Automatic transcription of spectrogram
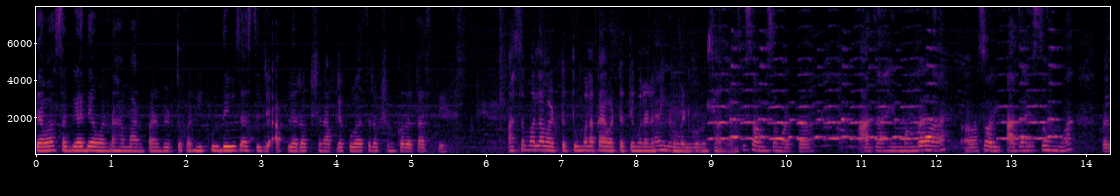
तेव्हा सगळ्या देवांना हा मानपान भेटतो. कारण ही कुलदेवीच असते जी आपलं रक्षण आपल्या कुळाचं रक्षण करत असते. असं मला वाटतं. तुम्हाला काय वाटतं ते मला नक्की. कमेंट करून सांगा. असं स्वामी समर्थ आज आहे मंगळवार सॉरी आज आहे सोमवार. तर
